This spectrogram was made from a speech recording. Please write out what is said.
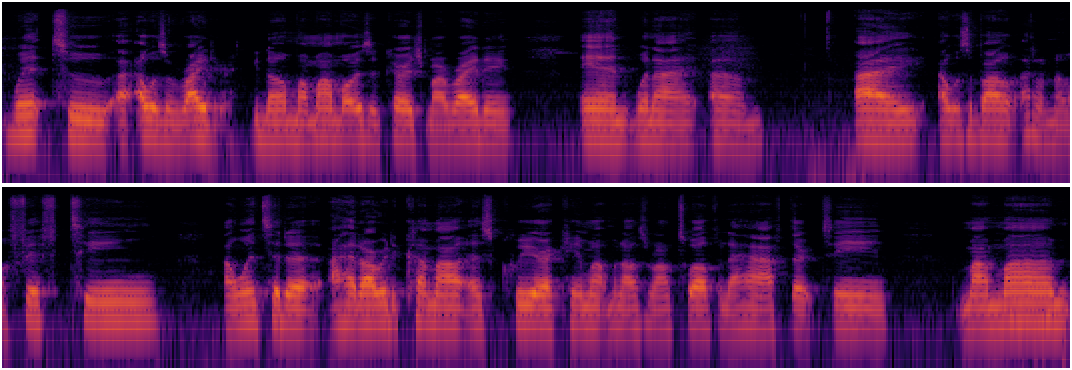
went to, I I was a writer, you know, my mom always encouraged my writing. And when I, um, I I was about I don't know 15 I went to the I had already come out as queer. I came out when I was around 12 and a half 13 my mom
